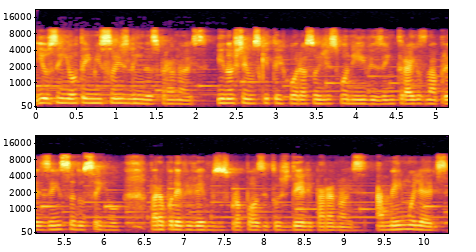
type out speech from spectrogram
E o Senhor tem missões lindas para nós. E nós temos que ter corações disponíveis, entregues na presença do Senhor, para poder vivermos os propósitos dele para nós. Amém, mulheres?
